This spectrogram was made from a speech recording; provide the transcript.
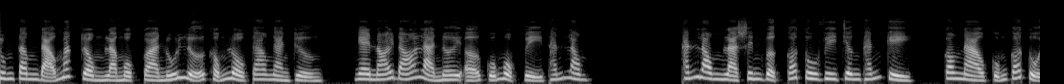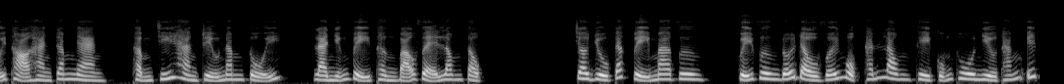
Trung tâm đảo Mắt Rồng là một tòa núi lửa khổng lồ cao ngàn trượng, nghe nói đó là nơi ở của một vị Thánh Long. Thánh Long là sinh vật có tu vi chân thánh kỳ, con nào cũng có tuổi thọ hàng trăm ngàn, thậm chí hàng triệu năm tuổi, là những vị thần bảo vệ Long tộc. Cho dù các vị ma vương, quỷ vương đối đầu với một Thánh Long thì cũng thua nhiều thắng ít,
